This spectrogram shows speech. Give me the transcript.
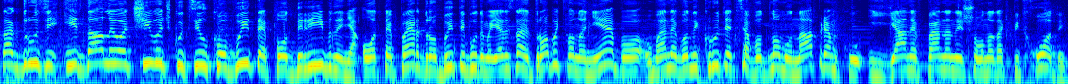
Так, друзі, і дали очівочку цілковите подрібнення. От тепер дробити будемо. Я не знаю, дробить воно ні, бо у мене вони крутяться в одному напрямку, і я не впевнений, що воно так підходить.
